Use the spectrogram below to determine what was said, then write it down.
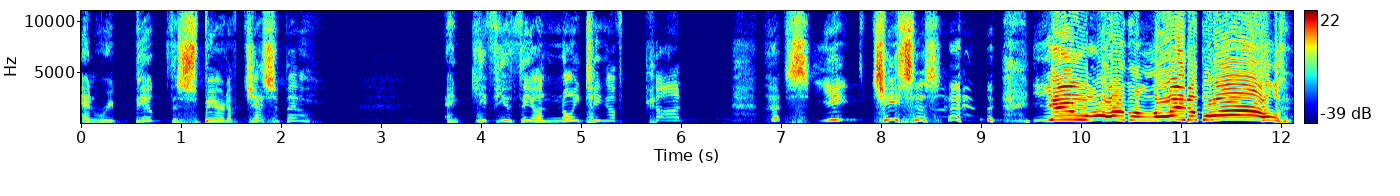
and rebuke the spirit of Jezebel and give you the anointing of God. That's ye, Jesus said, You are the light of the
